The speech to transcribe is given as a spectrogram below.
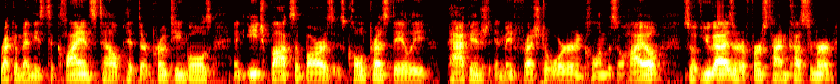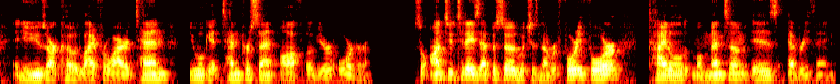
recommend these to clients to help hit their protein goals. And each box of bars is cold pressed daily packaged and made fresh to order in Columbus, Ohio. So if you guys are a first time customer and you use our code LifeRewired10, you will get 10% off of your order. So on to today's episode, which is number 44, titled Momentum is Everything.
